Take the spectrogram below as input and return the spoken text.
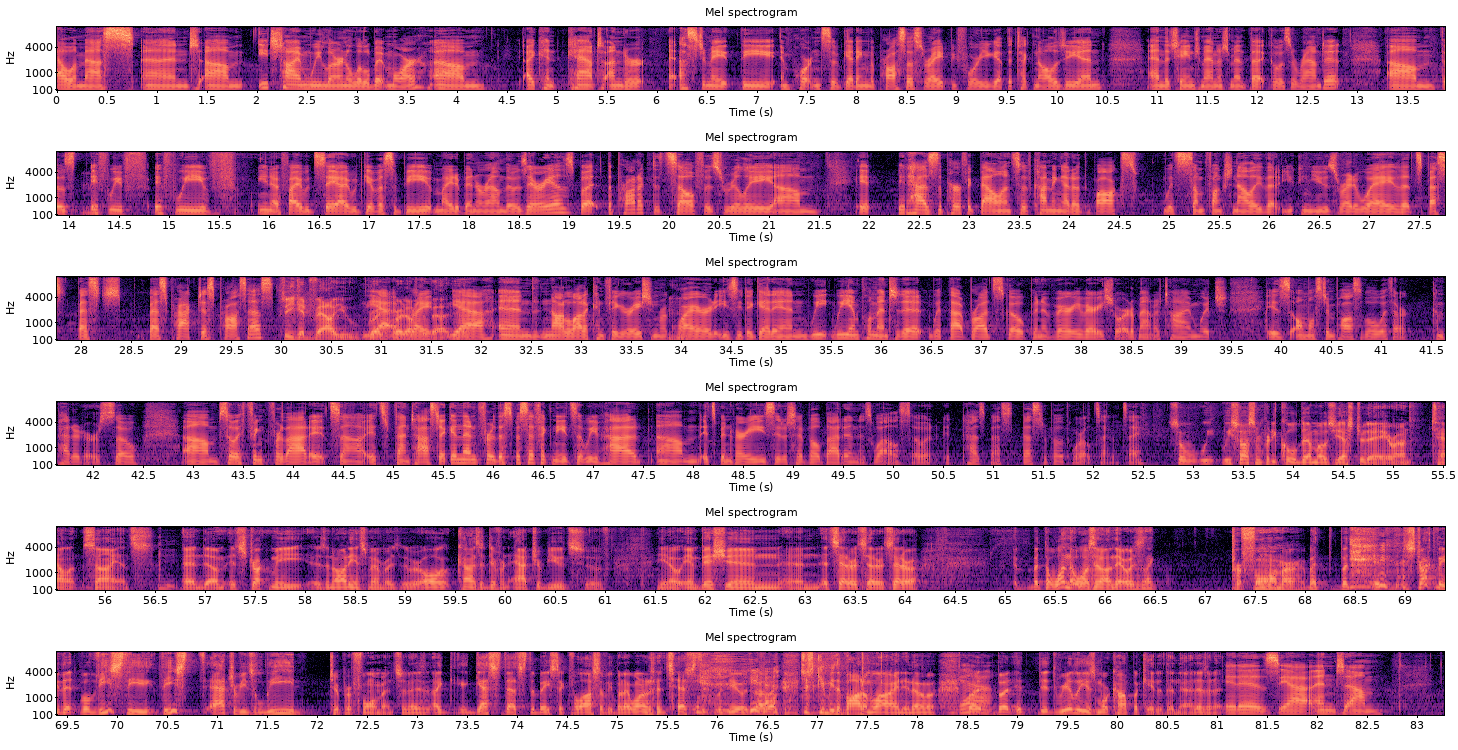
LMS, and um, each time we learn a little bit more. Um, I can, can't underestimate the importance of getting the process right before you get the technology in, and the change management that goes around it. Um, those, if we've, if we've, you know, if I would say I would give us a B, it might have been around those areas. But the product itself is really, um, it, it has the perfect balance of coming out of the box with some functionality that you can use right away. That's best, best best practice process. So you get value right, yeah, right off right. the bat. yeah. yeah, and not a lot of configuration Mm-hmm. required. Easy to get in. We we implemented it with that broad scope in a very very short amount of time, which is almost impossible with our competitors. So, um, so I think for that it's uh, it's fantastic. And then for the specific needs that we've had, um, it's been very easy to, to build that in as well. So it, it has best best of both worlds, I would say. So we, we saw some pretty cool demos yesterday around talent science, Mm-hmm. and um, it struck me as an audience member there were all kinds of different attributes of, you know, ambition and et cetera, et cetera, et cetera. But the one that wasn't on there was like performer. But but it struck me that well these the these attributes lead to performance, and I, I guess that's the basic philosophy. But I wanted to test it with you. Not like, just give me the bottom line, you know. Yeah. But but it, it really is more complicated than that, isn't it? It is, yeah, and um,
